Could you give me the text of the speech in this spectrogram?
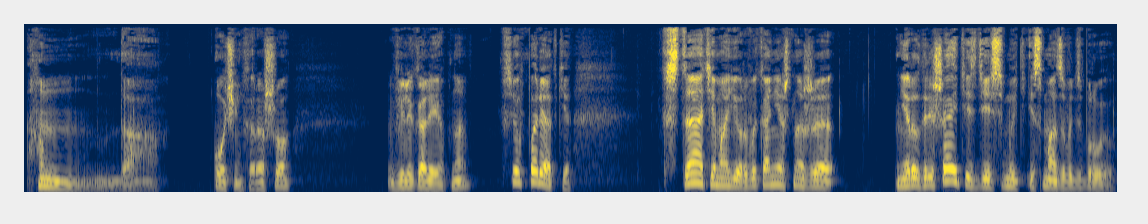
Хм, да, очень хорошо. Великолепно. Все в порядке. Кстати, майор, вы, конечно же, не разрешаете здесь мыть и смазывать сбрую?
